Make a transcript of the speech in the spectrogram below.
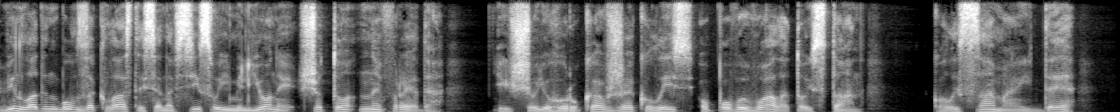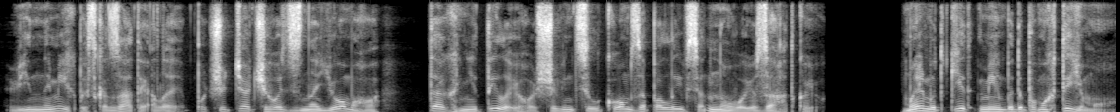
він ладен був закластися на всі свої мільйони, що то не Фреда, і що його рука вже колись оповивала той стан, коли саме йде. Він не міг би сказати, але почуття чогось знайомого так гнітило його, що він цілком запалився новою загадкою. Мельмут Кіт міг би допомогти йому,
